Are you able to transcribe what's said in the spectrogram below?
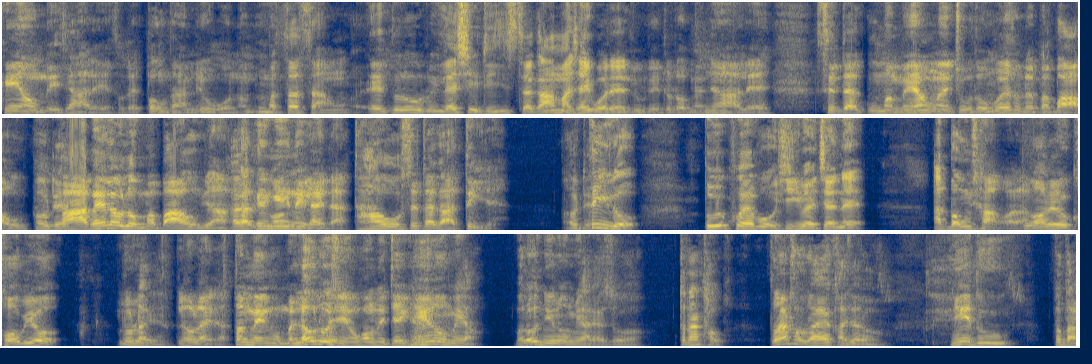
ကင်းအောင်နေကြတယ်ဆိုတဲ့ပုံစံမျိုးပေါ့နော်မသက်ဆန်ဘူးအဲသူတို့လက်ရှိဒီစကားမှာရိုက်ပေါ်တဲ့လူတွေတော်တော်များများကလည်းစစ်တပ်ကမှမင်းအောင်နိုင်ကြိုးတော်ပွဲဆိုတဲ့မပါဘူးဟုတ်တယ်ဘာပဲလုပ်လို့မပါဘူးဗျာအဲ့ဖက်ကင်းကင်းနေလိုက်တာဒါကိုစစ်တပ်ကတိတယ်ဟုတ်တယ်တိလို့သွေးခွဲဖို့ရည်ရွယ်ချက်နဲ့အတုံးချသွားတာဒီကောင်တွေကိုခေါ်ပြီးတော့လုတ်လိုက်တယ်လောက်လိုက်တာတမင်ကိုမလောက်လို့ရှိရင်ဟိုကောင်တွေကြိတ်ငခံင်းလို့မရဘလို့ငင်းလို့မရလဲဆိုတော့ တနတ်ထောက်တနတ်ထောက်ထားတဲ့ခါကျတော့ငင်းသူတက်တာ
